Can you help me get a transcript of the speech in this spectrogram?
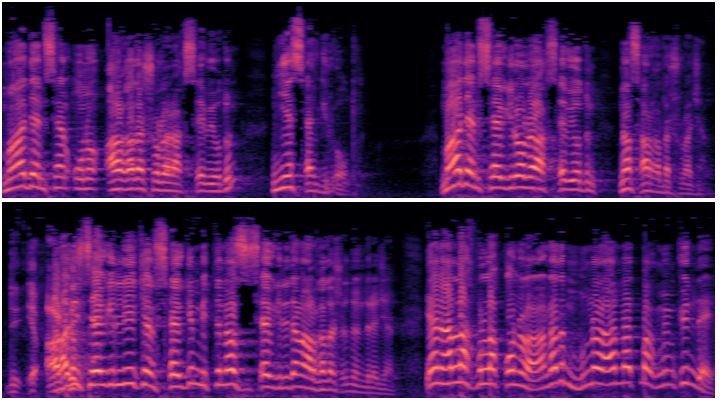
Madem sen onu arkadaş olarak seviyordun, niye sevgili oldun? Madem sevgili olarak seviyordun, nasıl arkadaş olacaksın? Ya, arka- Hadi sevgiliyken sevgin bitti, nasıl sevgiliden arkadaşa döndüreceksin? Yani Allah bullak konular anladın mı? Bunları anlatmak mümkün değil.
